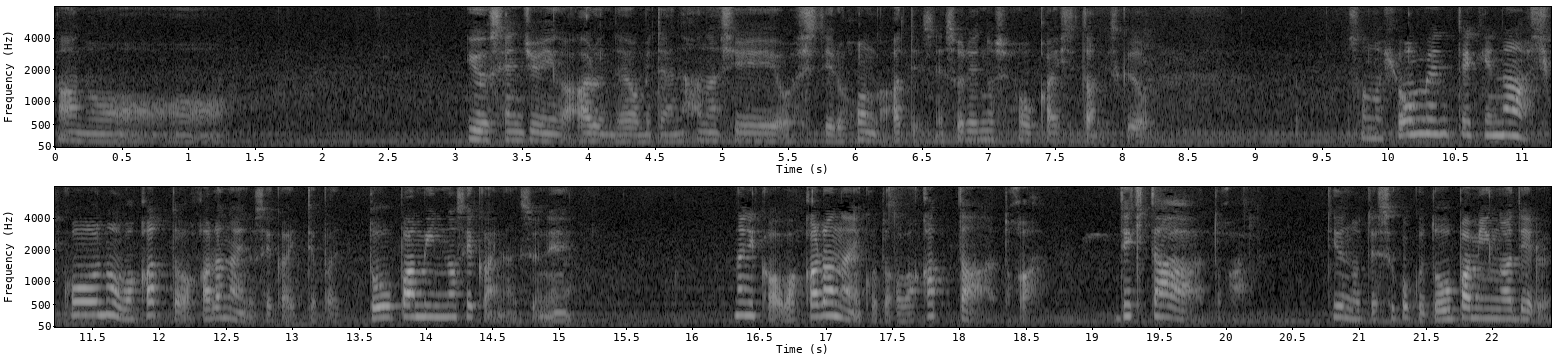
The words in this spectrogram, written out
あの優先順位があるんだよみたいな話をしてる本があってですねそれの紹介してたんですけどその表面的な思考の分かった分からないの世界ってやっぱりドーパミンの世界なんですよね。何か分からないことが分かったとかできたとかっていうのってすごくドーパミンが出る。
